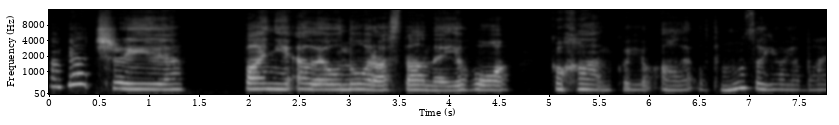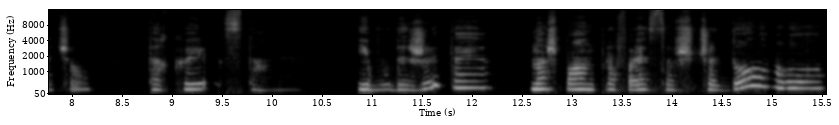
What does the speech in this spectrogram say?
Навряд чи пані Елеонора стане його коханкою, але от музою, я бачу, таки стане. І буде жити наш пан професор ще довго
